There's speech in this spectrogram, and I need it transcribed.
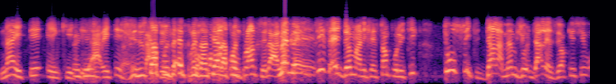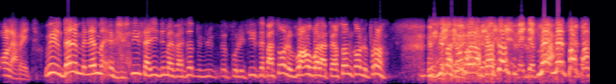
n'a été inquiété, arrêté Jusqu'à jusqu'à présent, présenté à la presse. comprendre cela? Alors Mais- si c'est deux manifestants politiques, tout de suite, dans la même dans les heures qui suivent, on l'arrête. Oui, dans les, les- s'il s'agit d'une manifestation politique, c'est parce qu'on le voit, on voit la personne qu'on le prend. C'est parce qu'on voit la personne. mais- mais Mais, mais pas, pas-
